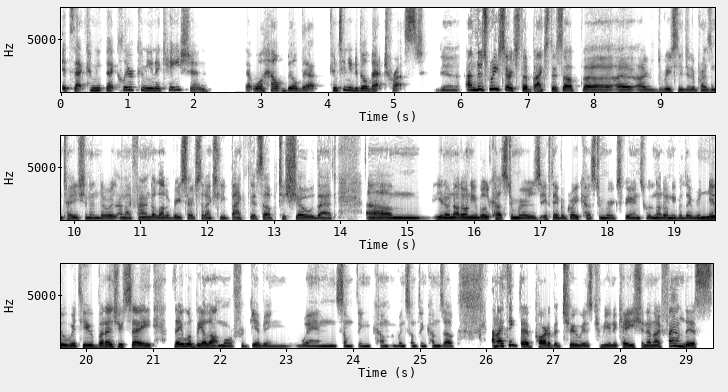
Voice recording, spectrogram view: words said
it's that commu- that clear communication that will help build that continue to build that trust. Yeah. And there's research that backs this up uh, I, I, recently did a presentation and there was and i found a lot of research that actually backed this up to show that um, you know not only will customers if they have a great customer experience will not only will they renew with you but as you say they will be a lot more forgiving when something come when something comes up. And i think that part of it too is communication. And i found this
